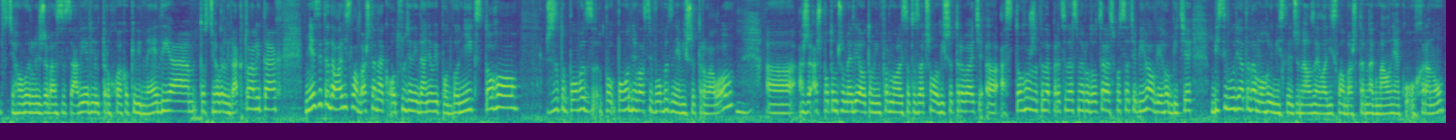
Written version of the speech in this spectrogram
ste hovorili, že vás zaviedli trochu ako keby médiá. To ste hovorili v aktualitách. Dnes je teda Ladislav Bašternák odsudený daňový podvodník. Z toho že sa to pôvodz, po, pôvodne vlastne vôbec nevyšetrovalo mm. a, a že až potom, čo médiá o tom informovali, sa to začalo vyšetrovať a, a z toho, že teda predseda Smeru docera v podstate býval v jeho byte, by si ľudia teda mohli myslieť, že naozaj Ladislav Bašternák mal nejakú ochranu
